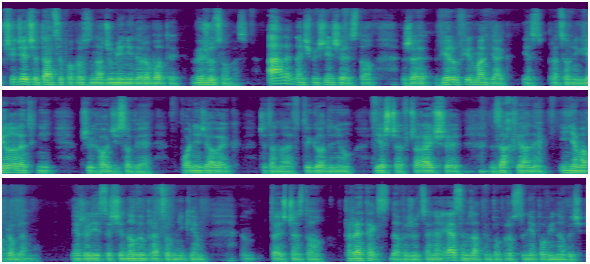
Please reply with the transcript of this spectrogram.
Y, Przyjdziecie tacy po prostu nadżumieni do roboty, wyrzucą Was. Ale najśmieszniejsze jest to, że w wielu firmach, jak jest pracownik wieloletni, przychodzi sobie w poniedziałek, czy tam nawet w tygodniu, jeszcze wczorajszy, zachwiany i nie ma problemu. Jeżeli jesteście nowym pracownikiem, to jest często pretekst do wyrzucenia. Ja jestem za tym, po prostu nie powinno być,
